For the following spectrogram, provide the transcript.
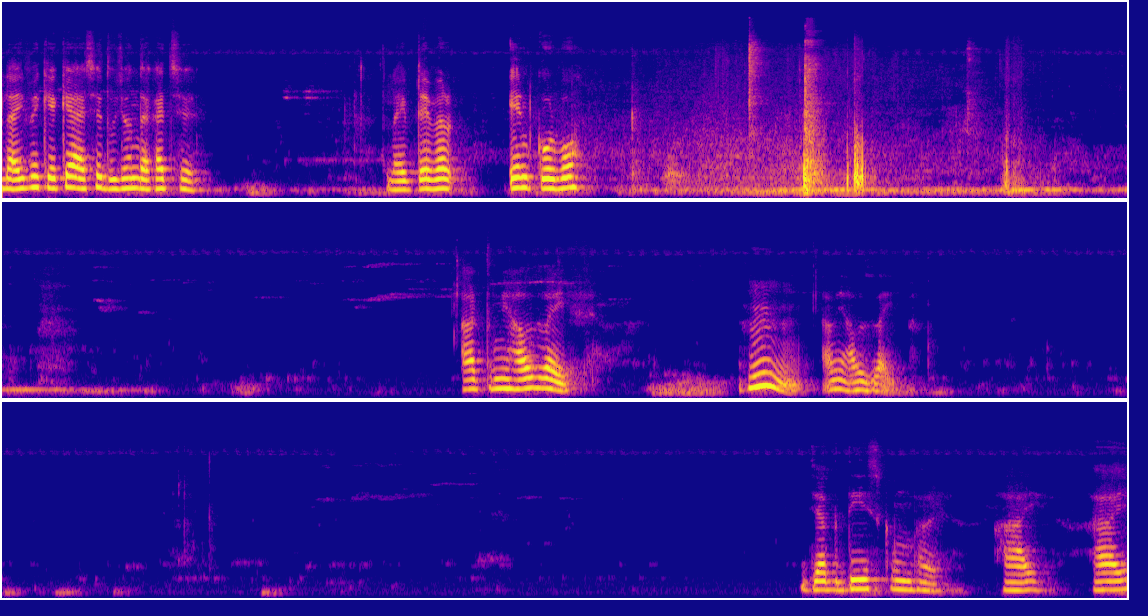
লাইভে কে কে আছে? দুজন দেখাচ্ছে। লাইভটা এবার এন্ড করব। আর তুমি হাউস ওয়াইফ হুম, আমি house wife Jagdish कुंभर hi hi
